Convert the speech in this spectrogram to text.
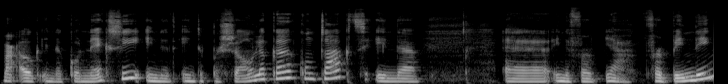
maar ook in de connectie, in het interpersoonlijke contact, in de, uh, in de ja, verbinding.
